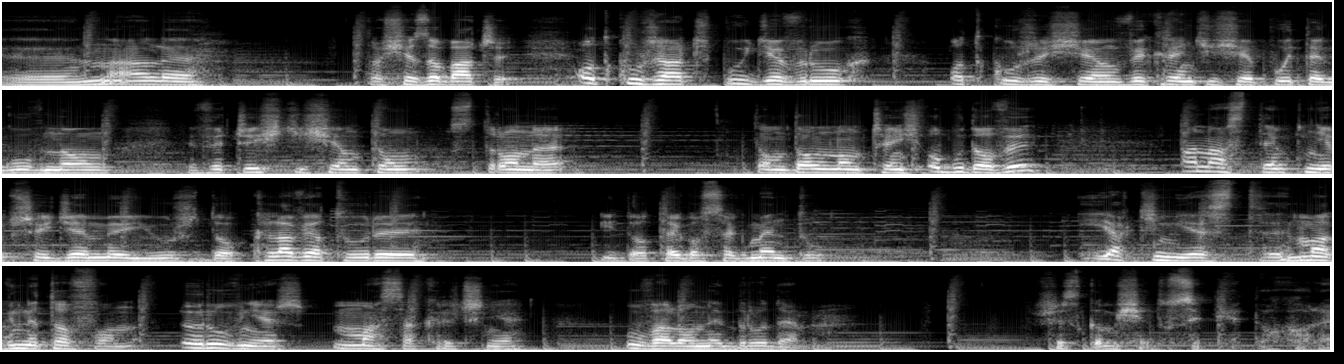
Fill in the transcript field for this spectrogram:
e, no ale to się zobaczy. Odkurzacz pójdzie w ruch, odkurzy się, wykręci się płytę główną, wyczyści się tą stronę, tą dolną część obudowy, a następnie przejdziemy już do klawiatury i do tego segmentu jakim jest magnetofon, również masakrycznie uwalony brudem. Wszystko mi się tu sypie do cholery.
